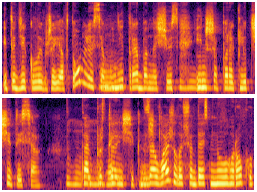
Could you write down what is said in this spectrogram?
і тоді, коли вже я втомлююся, мені треба на щось інше переключитися. Так, просто На інші книжки. зауважила, що десь минулого року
